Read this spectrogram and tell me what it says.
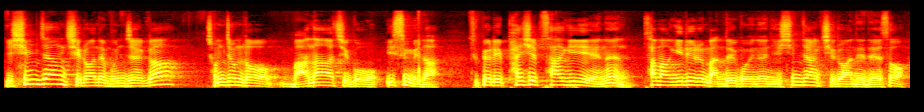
이 심장 질환의 문제가 점점 더 많아지고 있습니다. 특별히 84기에는 사망 1위를 만들고 있는 이 심장 질환에 대해서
